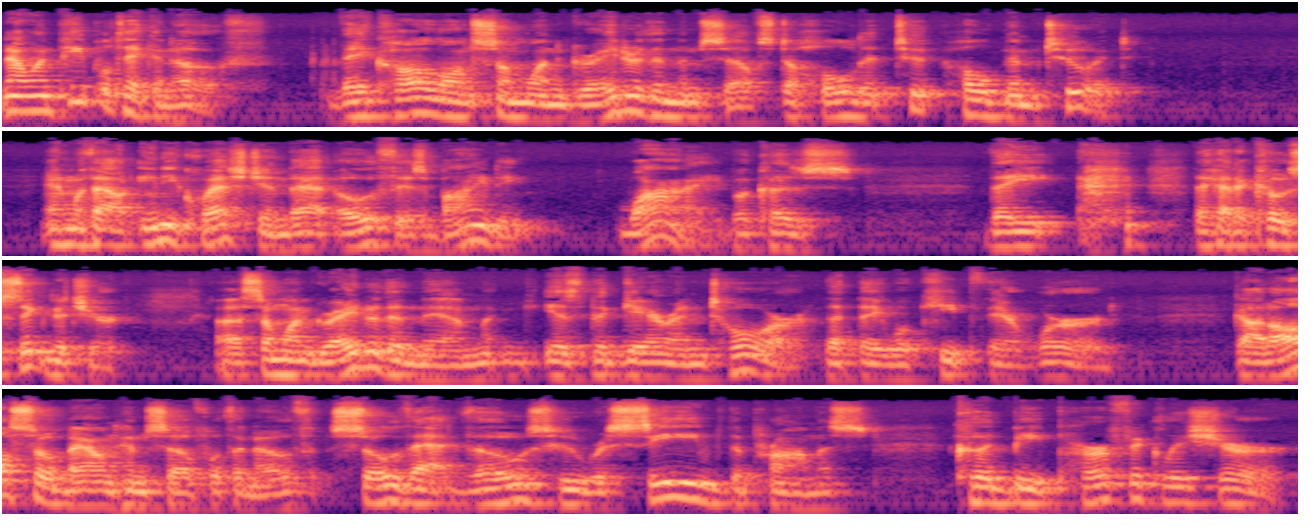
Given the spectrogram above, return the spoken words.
Now, when people take an oath, they call on someone greater than themselves to hold it to hold them to it. And without any question, that oath is binding. Why? Because they they had a co-signature. Uh, someone greater than them is the guarantor that they will keep their word. God also bound himself with an oath so that those who received the promise could be perfectly sure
